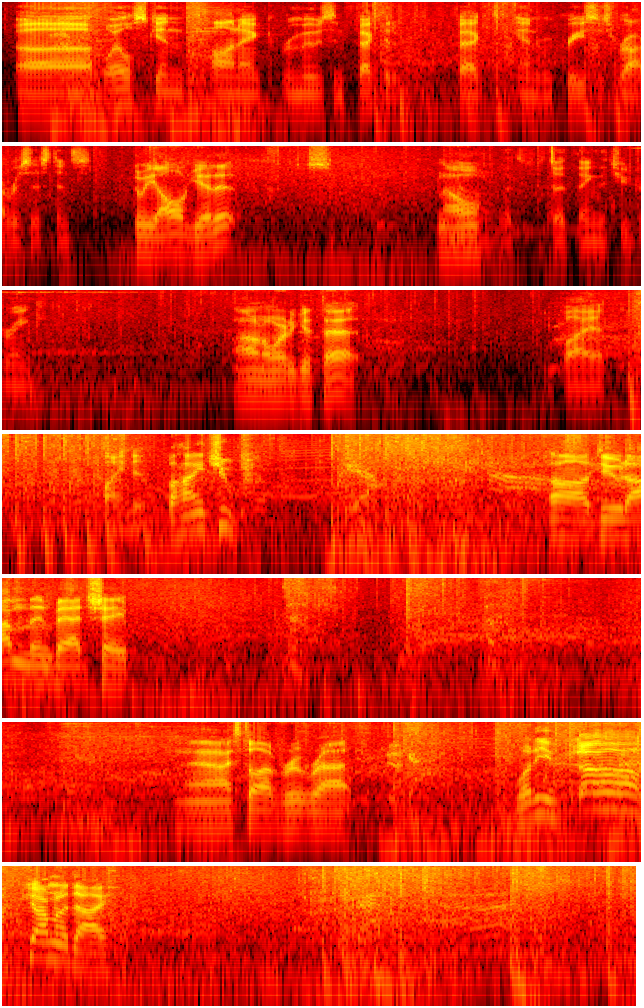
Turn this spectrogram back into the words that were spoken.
Uh, oilskin tonic removes infected effect and increases rot resistance. Do we all get it? No, that's just a thing that you drink. I don't know where to get that. You buy it, find it. Behind you. Oh, dude, I'm in bad shape. Yeah, I still have root rot. What are you? Oh, I'm gonna die.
